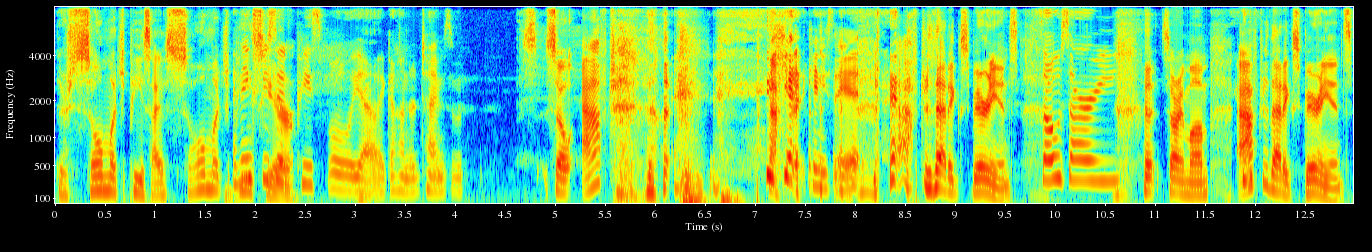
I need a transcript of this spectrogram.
There's so much peace. I have so much peace. here." I think she here." said peaceful, yeah, like a hundred times. so after can, can you say it? after that experience, so sorry. sorry, mom. After that experience,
